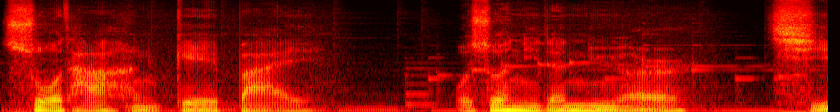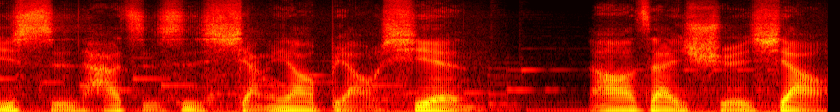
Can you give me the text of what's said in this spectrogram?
说他很 gay 白。我说你的女儿其实她只是想要表现，然后在学校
